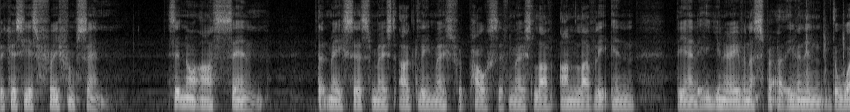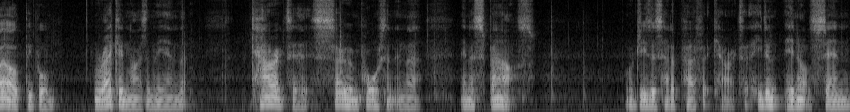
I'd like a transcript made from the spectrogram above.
because he is free from sin. Is it not our sin that makes us most ugly, most repulsive, most love, unlovely in the end? You know, even, a, uh, even in the world, people recognize in the end that character is so important in, the, in a spouse. Well, Jesus had a perfect character. He didn't, he did not sin,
